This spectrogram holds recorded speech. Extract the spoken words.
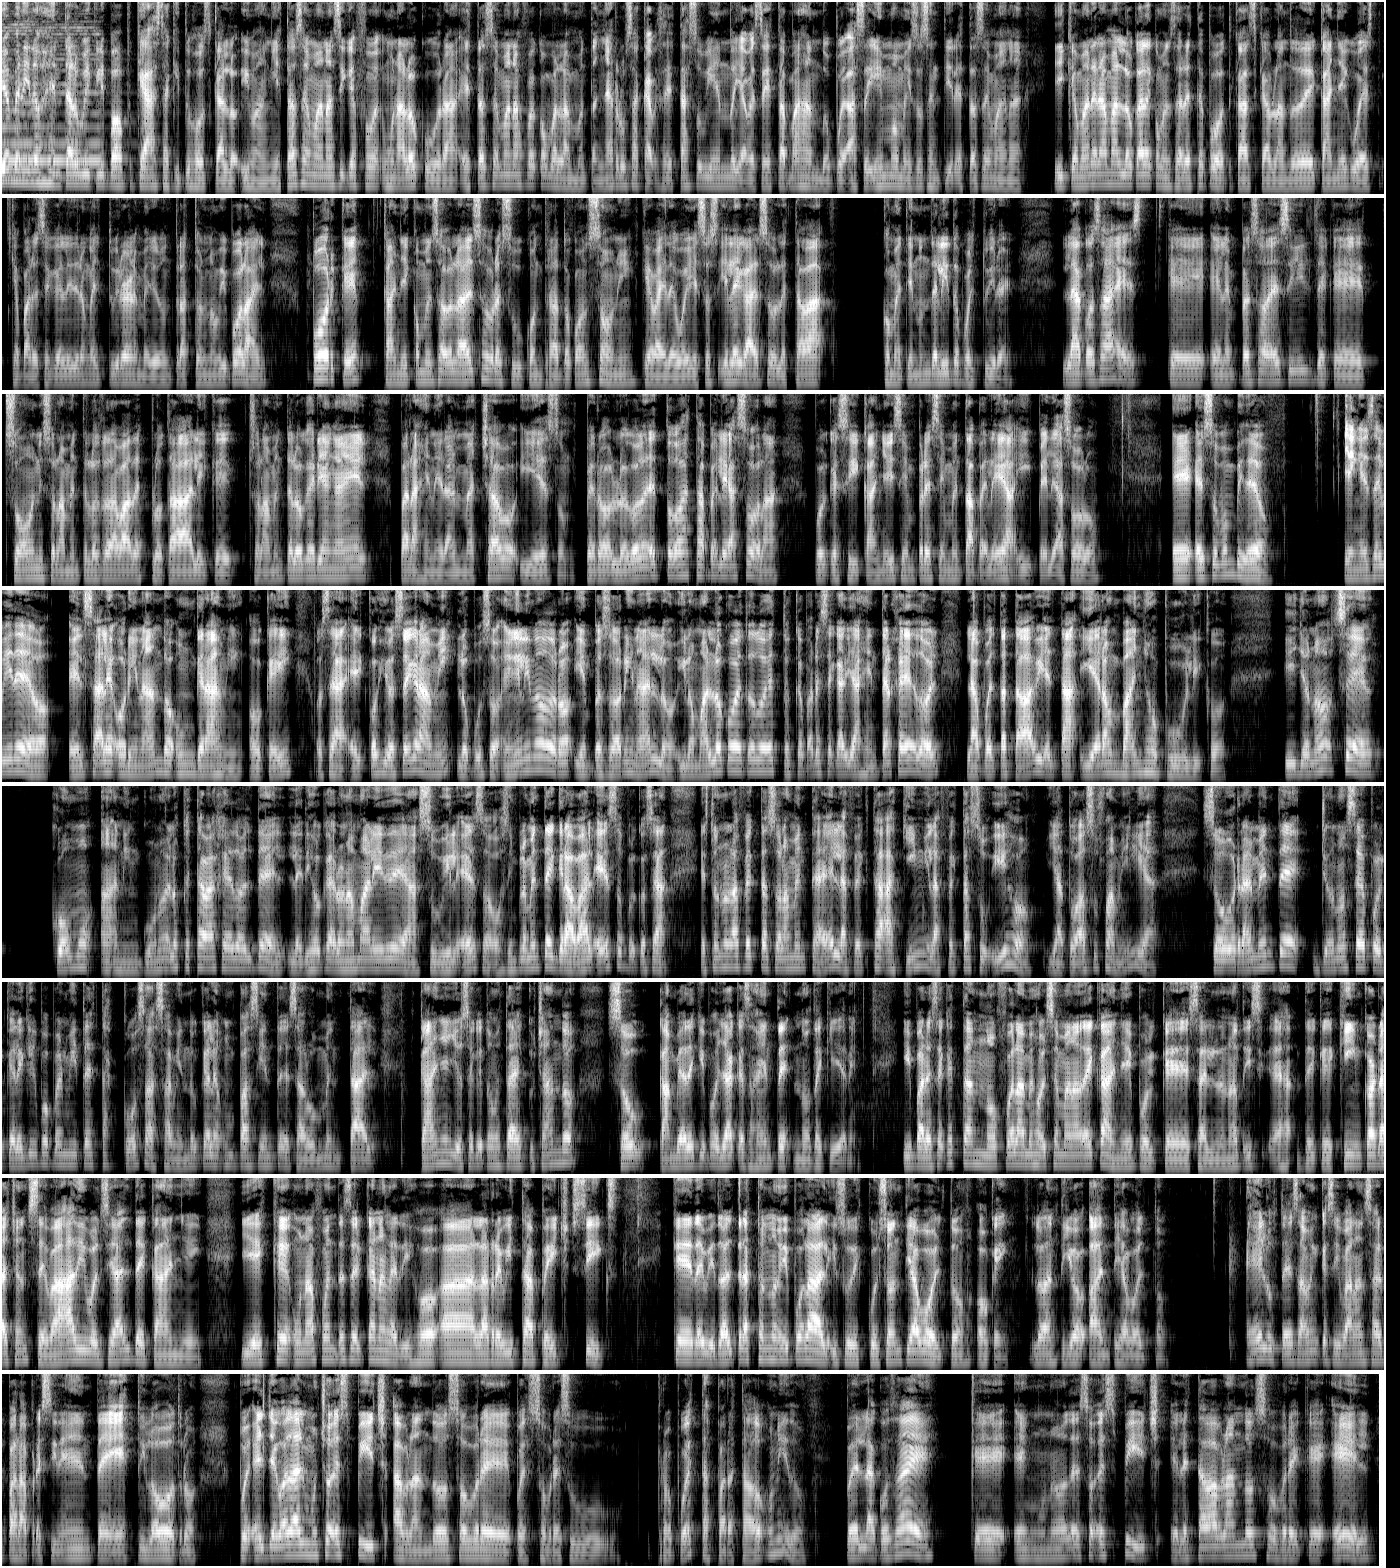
Bienvenidos gente al Weekly Podcast, aquí tu host Carlos Iván. Y esta semana sí que fue una locura, esta semana fue como las montañas rusas que a veces está subiendo y a veces está bajando, pues así mismo me hizo sentir esta semana. Y qué manera más loca de comenzar este podcast que hablando de Kanye West, que parece que le dieron el Twitter en medio de un trastorno bipolar, porque Kanye comenzó a hablar sobre su contrato con Sony, que by the way eso es ilegal, solo estaba cometiendo un delito por Twitter. La cosa es que él empezó a decir de que Sony solamente lo trataba de explotar y que solamente lo querían a él para generar más chavos y eso. Pero luego de toda esta pelea sola, porque si Kanye siempre se inventa pelea y pelea solo, eh, él sube un video. Y en ese video, él sale orinando un Grammy, ¿ok? O sea, él cogió ese Grammy, lo puso en el inodoro y empezó a orinarlo. Y lo más loco de todo esto es que parece que había gente alrededor, la puerta estaba abierta y era un baño público. Y yo no sé cómo a ninguno de los que estaba alrededor de él le dijo que era una mala idea subir eso o simplemente grabar eso, porque o sea, esto no le afecta solamente a él, le afecta a Kim y le afecta a su hijo y a toda su familia. So, realmente yo no sé por qué el equipo permite estas cosas sabiendo que él es un paciente de salud mental. Caña, yo sé que tú me estás escuchando, so cambia de equipo ya que esa gente no te quiere. Y parece que esta no fue la mejor semana de Kanye porque salió la noticia eh, de que Kim Kardashian se va a divorciar de Kanye. Y es que una fuente cercana le dijo a la revista Page Six que debido al trastorno bipolar y su discurso antiaborto, ok, lo anti antiaborto, él, ustedes saben que se iba a lanzar para presidente, esto y lo otro, pues él llegó a dar mucho speech hablando sobre, pues, sobre sus propuestas para Estados Unidos. Pues la cosa es que en uno de esos speech él estaba hablando sobre que él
